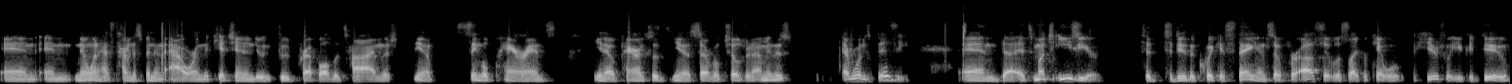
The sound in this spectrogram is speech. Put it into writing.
And and no one has time to spend an hour in the kitchen and doing food prep all the time. There's you know single parents you know parents with you know several children. I mean there's everyone's busy. And uh, it's much easier to to do the quickest thing. And so for us it was like okay well here's what you could do.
